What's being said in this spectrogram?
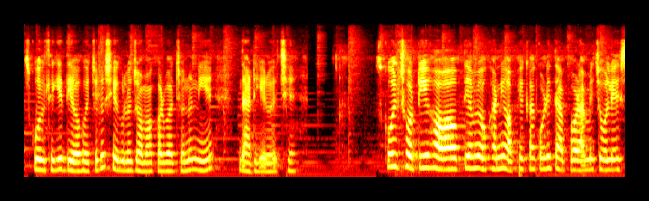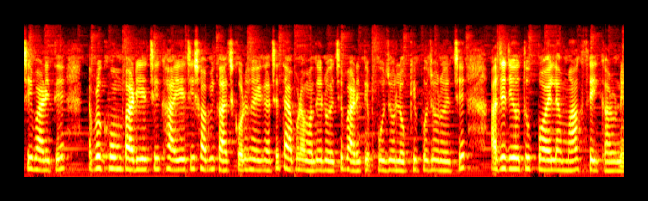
স্কুল থেকে দেওয়া হয়েছিল। সেগুলো জমা করবার জন্য নিয়ে দাঁড়িয়ে রয়েছে। স্কুল ছুটি হওয়া অবধি আমি ওখানে অপেক্ষা করি, তারপর আমি চলে এসেছি বাড়িতে, তারপর ঘুম পাড়িয়েছি, খাইয়েছি, সবই কাজ করে হয়ে গেছে, তারপর আমাদের রয়েছে বাড়িতে পুজো, লক্ষ্মী পুজো রয়েছে, আজ যেহেতু পয়লা মাঘ সেই কারণে।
